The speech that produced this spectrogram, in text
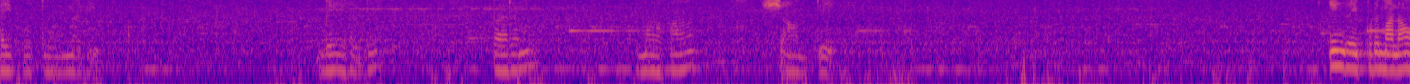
అయిపోతూ ఉన్నది. బేహద్ పరం మహా శాంతి ఇంకా ఇప్పుడు మనం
